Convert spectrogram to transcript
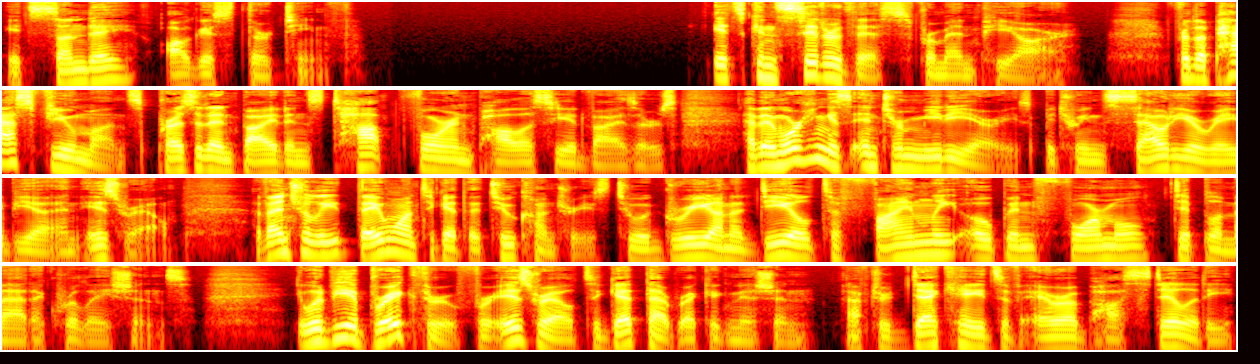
It's Sunday, August 13th. It's Consider This from NPR. For the past few months, President Biden's top foreign policy advisors have been working as intermediaries between Saudi Arabia and Israel. Eventually, they want to get the two countries to agree on a deal to finally open formal diplomatic relations. It would be a breakthrough for Israel to get that recognition after decades of Arab hostility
